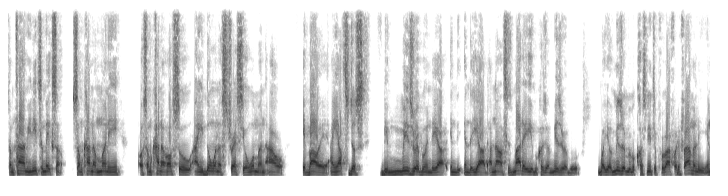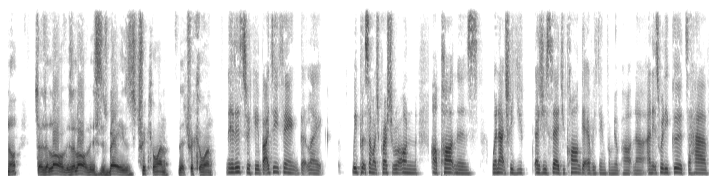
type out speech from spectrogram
Sometimes you need to make some, some kind of money or some kind of hustle and you don't want to stress your woman out about it. And you have to just be miserable in the in the in the yard, and now she's mad at you because you're miserable, but you're miserable because you need to provide for the family, you know. So there's a lot of there's a lot of this is very it's tricky one, the tricky one. It is tricky, but I do think that like we put so much pressure on our partners when actually you, as you said, you can't get everything from your partner, and it's really good to have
